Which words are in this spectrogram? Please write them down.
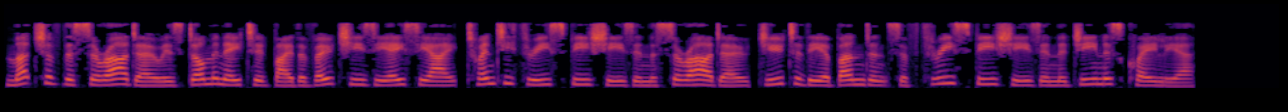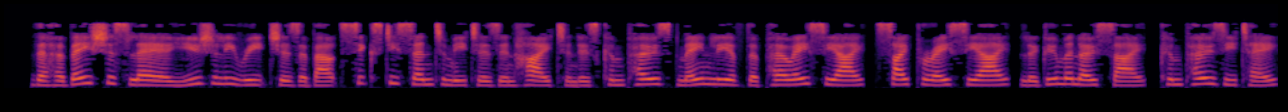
Much of the Cerrado is dominated by the Vochysiaceae 23 species in the Cerrado due to the abundance of three species in the genus Qualea. The herbaceous layer usually reaches about 60 cm in height and is composed mainly of the Poaceae, Cyperaceae, Leguminosae, Compositae,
